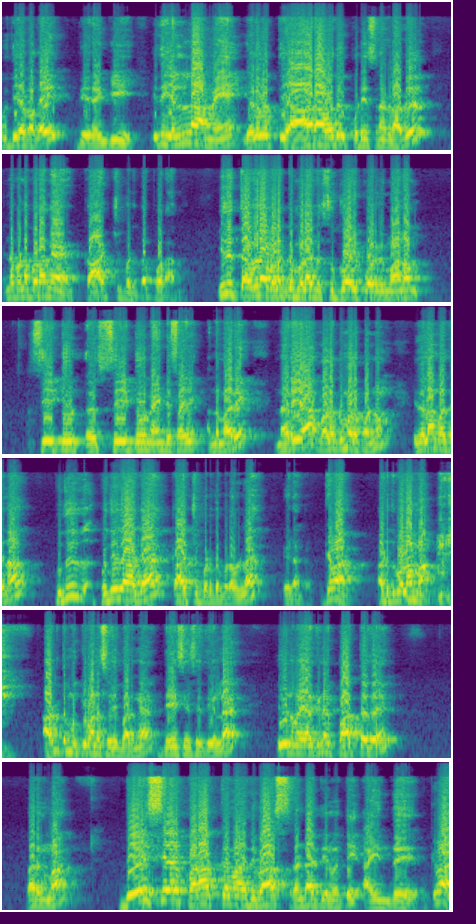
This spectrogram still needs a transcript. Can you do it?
புதிய வகை பீரங்கி. இது எல்லாமே எழுபத்தி ஆறாவது குடியரசு விழாவில் என்ன பண்ண போறாங்க? காட்சிப்படுத்த போறாங்க. இது தவிர வழக்கம் போல அந்த சுகோய் போர் விமானம் C two C two ninety five அந்த மாதிரி நிறைய வழக்கம் போல பண்ணும். இதெல்லாம் பாத்தீங்கன்னா புது புதிதாக காட்சிப்படுத்தப்பட உள்ள இடங்கள். ஓகேவா அடுத்து போலாமா? அடுத்து முக்கியமான செய்தி பாருங்க. தேசிய செய்திகள்ல. இது நம்ம ஏற்கனவே பார்த்தது. பாருங்கம்மா. தேசிய பராக்கிரம திவாஸ் ரெண்டாயிரத்தி இருபத்தி ஐந்து. ஓகேவா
